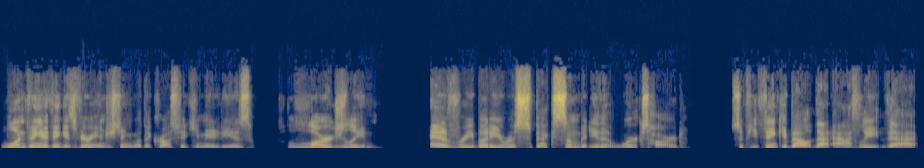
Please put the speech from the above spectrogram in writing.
One thing I think is very interesting about the CrossFit community is largely everybody respects somebody that works hard. So if you think about that athlete that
